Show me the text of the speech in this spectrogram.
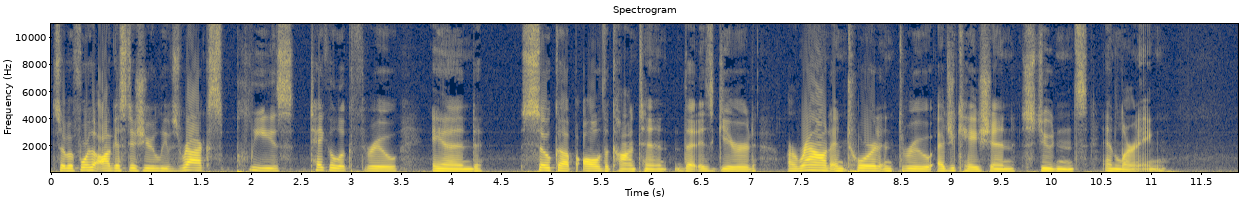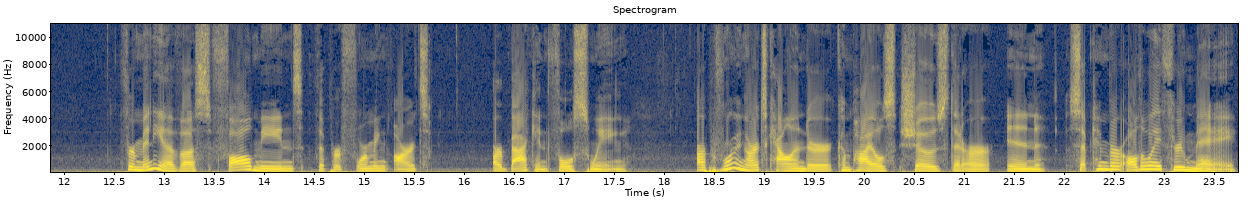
So before the August issue leaves racks, please take a look through and soak up all the content that is geared around and toward and through education, students, and learning. For many of us, fall means the performing arts are back in full swing. Our performing arts calendar compiles shows that are in September all the way through May,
